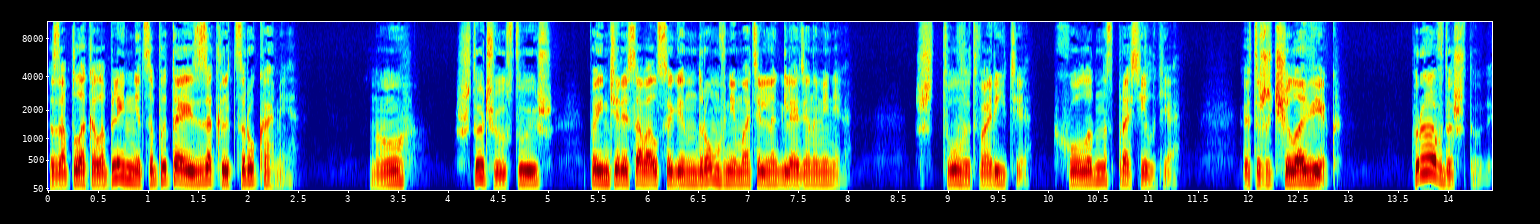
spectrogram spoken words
Заплакала пленница, пытаясь закрыться руками. «Ну, что чувствуешь?» — поинтересовался Гендром, внимательно глядя на меня. «Что вы творите?» — холодно спросил я. «Это же человек!» «Правда, что ли?»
